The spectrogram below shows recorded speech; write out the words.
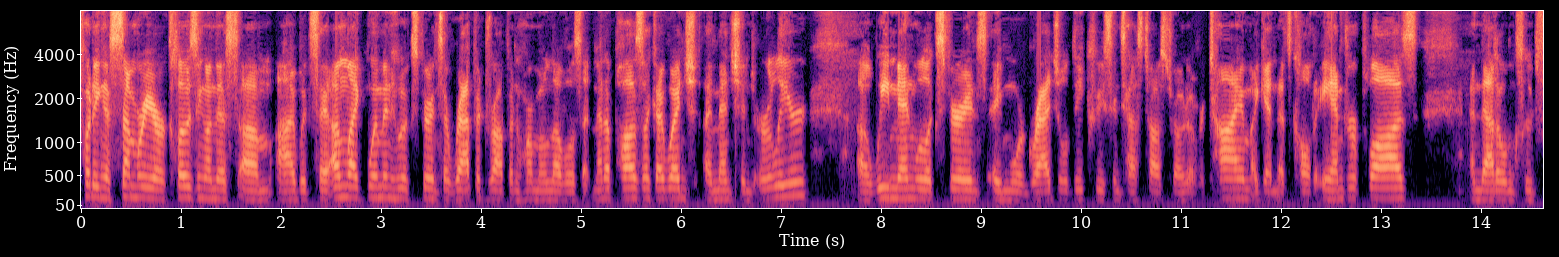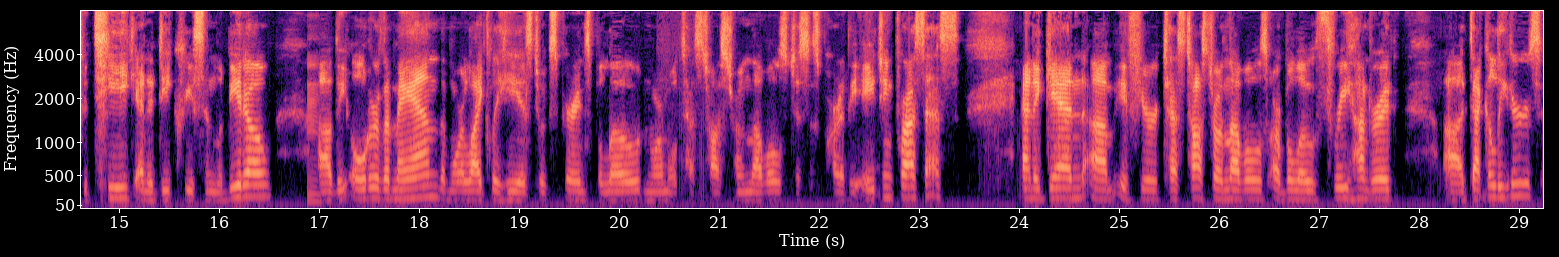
putting a summary or closing on this, um, I would say, unlike women who experience a rapid drop in hormone levels at menopause, like I, went, I mentioned earlier, uh, we men will experience a more gradual decrease in testosterone over time. Again, that's called andropause, and that'll include fatigue and a decrease in libido. Mm. Uh, the older the man, the more likely he is to experience below normal testosterone levels just as part of the aging process. And again, um, if your testosterone levels are below 300 uh, deciliters,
